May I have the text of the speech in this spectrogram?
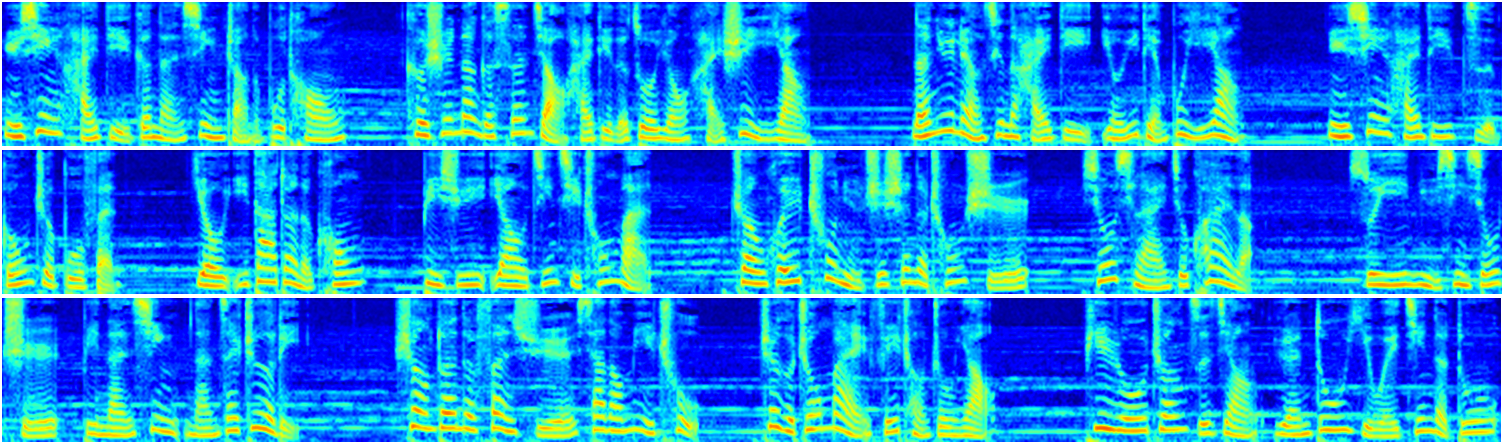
女性海底跟男性长得不同，可是那个三角海底的作用还是一样。男女两性的海底有一点不一样，女性海底子宫这部分有一大段的空，必须要精气充满，转回处女之身的充实，修起来就快了。所以女性修持比男性难在这里，上端的泛穴下到密处，这个中脉非常重要。譬如庄子讲元都以为经的都，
